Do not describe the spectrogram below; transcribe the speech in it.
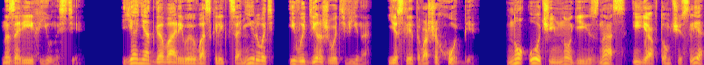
на заре их юности. Я не отговариваю вас коллекционировать и выдерживать вина, если это ваше хобби. Но очень многие из нас, и я в том числе,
